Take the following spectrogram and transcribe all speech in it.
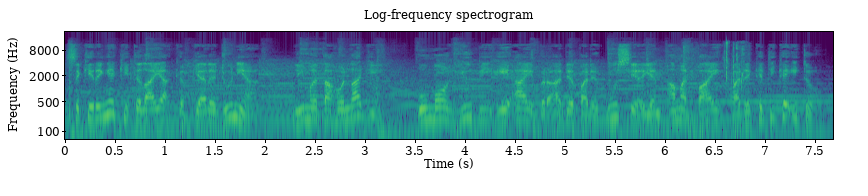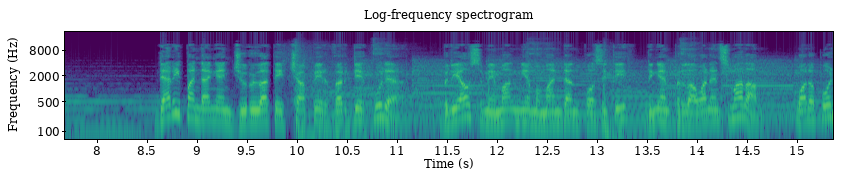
sekiranya kita layak ke Piala Dunia, lima tahun lagi, umur UBAI berada pada usia yang amat baik pada ketika itu. Dari pandangan jurulatih Capir Verde pula, beliau sememangnya memandang positif dengan perlawanan semalam, walaupun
